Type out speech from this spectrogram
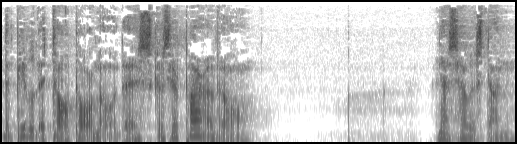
the people at the top all know this because they're part of it all, and that's how it's done,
